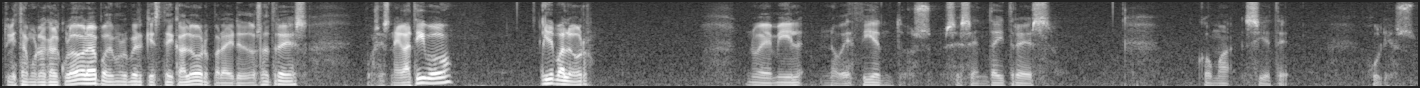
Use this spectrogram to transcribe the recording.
utilizamos la calculadora, podemos ver que este calor para ir de 2 a 3 pues es negativo y el valor 9963,7 julios.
